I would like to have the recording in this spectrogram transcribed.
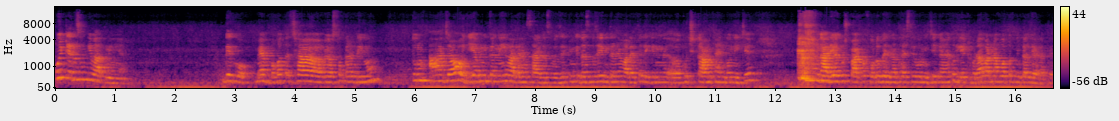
कोई टेंशन की बात नहीं है। देखो, मैं बहुत अच्छा व्यवस्था कर दी हूँ। तुम आ जाओ, ये अब निकलने ही वाले हैं साढ़े दस बजे, क्योंकि दस बजे निकलने वाले थे, लेकिन कुछ काम था इनको नीचे। गाड़ी का कुछ पार्ट का फ़ोटो भेजना था, इसलिए वो नीचे गए हैं तो लेट हो रहा वरना वो तक निकल गए रहते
